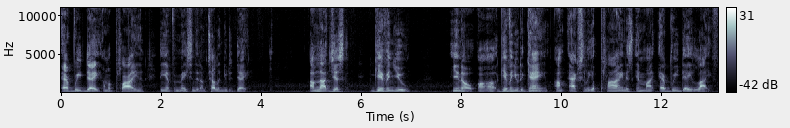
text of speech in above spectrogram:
Every day I'm applying the information that I'm telling you today. I'm not just giving you, you know, uh, uh, giving you the game. I'm actually applying this in my everyday life.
